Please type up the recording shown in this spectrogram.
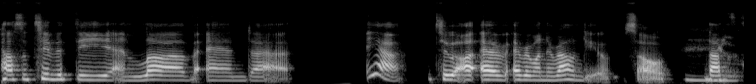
positivity and love and uh, yeah to uh, everyone around you. So mm-hmm. that's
